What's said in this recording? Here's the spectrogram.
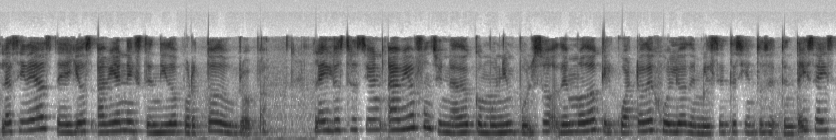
las ideas de ellos habían extendido por toda Europa. La Ilustración había funcionado como un impulso, de modo que el 4 de julio de 1776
